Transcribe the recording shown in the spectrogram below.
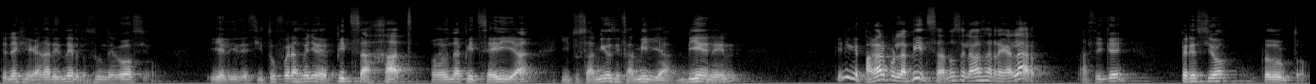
Tienes que ganar dinero, es un negocio. Y dice, si tú fueras dueño de Pizza Hut o de una pizzería y tus amigos y familia vienen, tienes que pagar por la pizza, no se la vas a regalar. Así que precio, producto.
